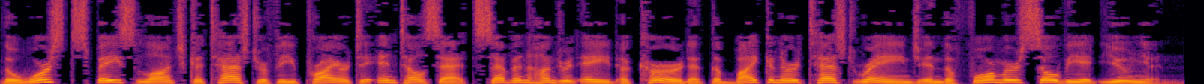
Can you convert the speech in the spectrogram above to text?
the worst space launch catastrophe prior to Intelsat 708 occurred at the Baikonur test range in the former Soviet Union.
